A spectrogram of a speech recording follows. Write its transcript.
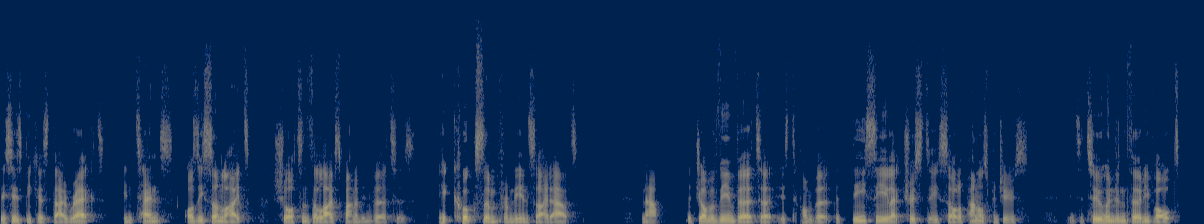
This is because direct, intense Aussie sunlight shortens the lifespan of inverters. It cooks them from the inside out. Now, the job of the inverter is to convert the DC electricity solar panels produce into 230 volt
